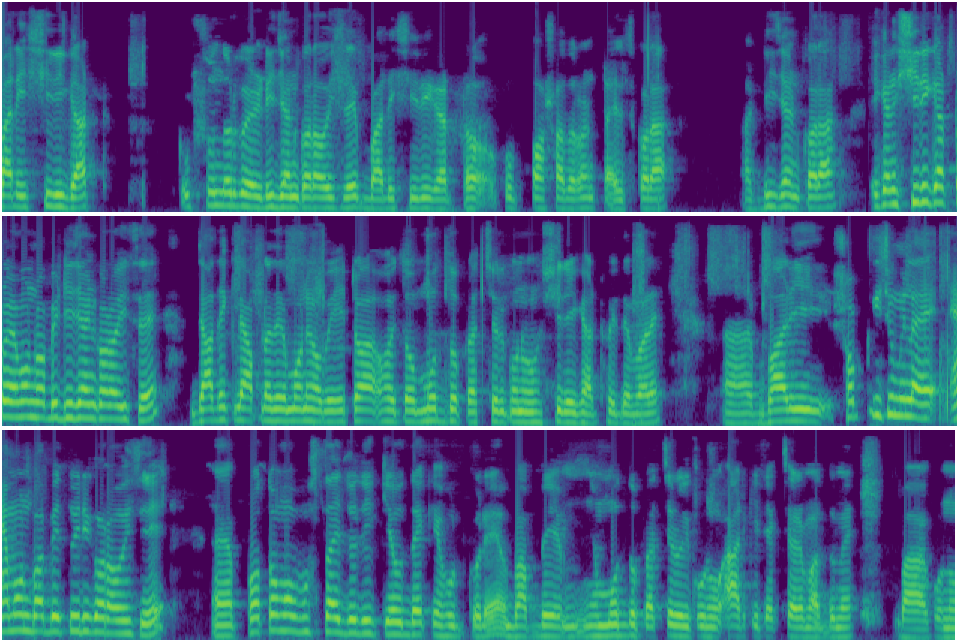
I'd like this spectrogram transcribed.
বাড়ির সিঁড়িঘাট। খুব সুন্দর করে ডিজাইন করা হয়েছে বাড়ির সিঁড়িঘাটটা খুব অসাধারণ টাইলস করা আর ডিজাইন করা। এখানে সিঁড়িঘাটটা এমন ভাবে ডিজাইন করা হয়েছে যা দেখলে আপনাদের মনে হবে এটা হয়তো মধ্যপ্রাচ্যের কোনো সিঁড়িঘাট হইতে পারে। আর বাড়ি সবকিছু মিলায় এমন ভাবে তৈরি করা হয়েছে প্রথম অবস্থায় যদি কেউ দেখে হুট করে ভাববে মধ্যপ্রাচ্যের ওই কোনো আর্কিটেকচারের মাধ্যমে বা কোনো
